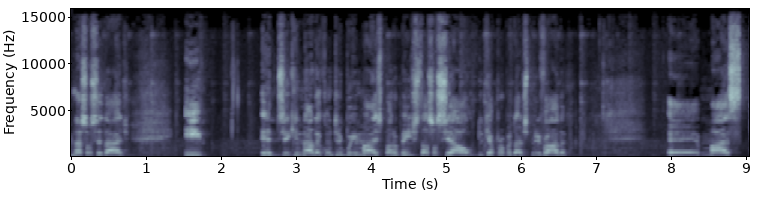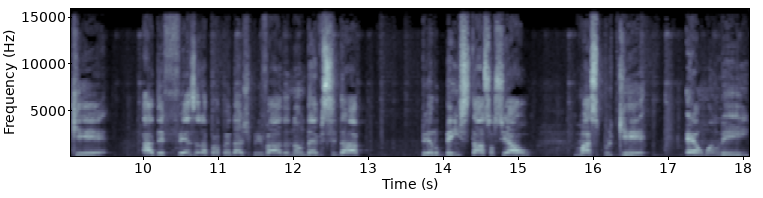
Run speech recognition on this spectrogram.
na sociedade. E ele dizia que nada contribui mais para o bem-estar social do que a propriedade privada, é, mas que a defesa da propriedade privada não deve se dar pelo bem-estar social, mas porque é uma lei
